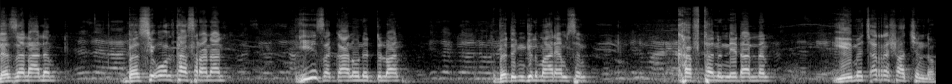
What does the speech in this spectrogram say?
ለዘላለም በሲኦል ታስረናል። ይህ የዘጋነውን እድሏን በድንግል ማርያም ስም ከፍተን እንሄዳለን። የመጨረሻችን ነው።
